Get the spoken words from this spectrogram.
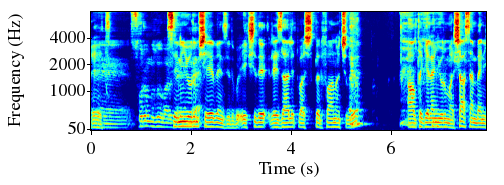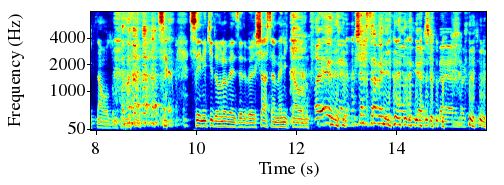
Evet. E, sorumluluğu var. Senin üzerinde. yorum şeye benzedi. Bu ekşide rezalet başlıkları falan açılıyor. Alta gelen yorum var. Şahsen ben ikna oldum falan. Sen- Seninki de ona benzedi böyle. Şahsen ben ikna oldum. Ay evet yani şahsen ben ikna oldum gerçekten yani bakınca.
